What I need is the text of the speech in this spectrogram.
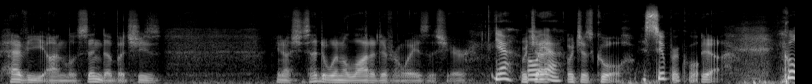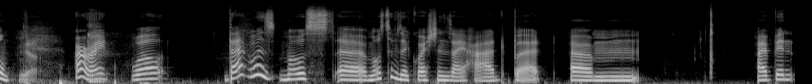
heavy on Lucinda, but she's you know, she's had to win a lot of different ways this year, Yeah. which oh, I, yeah. which is cool. It's super cool. Yeah. Cool. Yeah. All right. Well, that was most uh, most of the questions I had, but um, I've been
